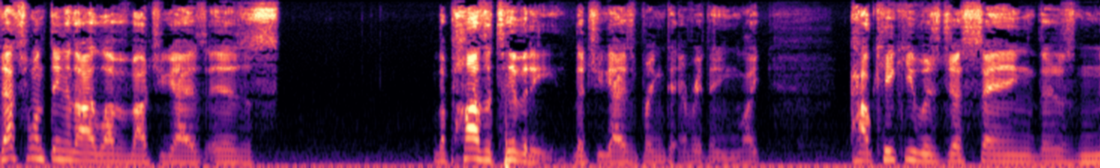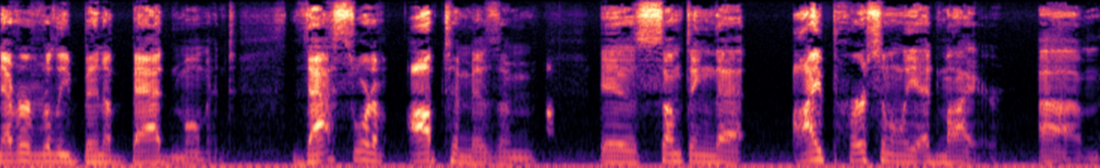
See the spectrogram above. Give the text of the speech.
that's one thing that I love about you guys is the positivity that you guys bring to everything. Like how Kiki was just saying, there's never really been a bad moment. That sort of optimism is something that I personally admire. Um,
